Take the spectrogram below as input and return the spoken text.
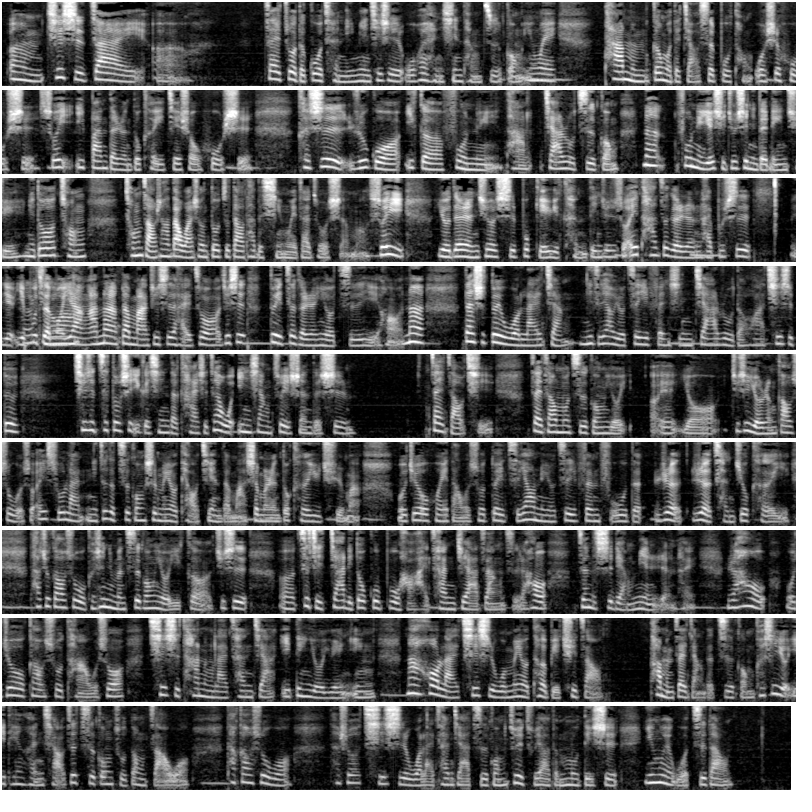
嗯，其实，在呃，在做的过程里面，其实我会很心疼职工，因为他们跟我的角色不同。我是护士，所以一般的人都可以接受护士。可是，如果一个妇女她加入自工，那妇女也许就是你的邻居，你都从从早上到晚上都知道她的行为在做什么。所以，有的人就是不给予肯定，就是说，哎，他这个人还不是。也也不怎么样啊，那干嘛就是还做，就是对这个人有质疑哈。那但是对我来讲，你只要有这一份心加入的话，其实对，其实这都是一个新的开始。在我印象最深的是，在早期在招募职工有。呃，有就是有人告诉我说：“哎，苏兰，你这个自工是没有条件的嘛？什么人都可以去嘛？”我就回答我说：“对，只要你有这一份服务的热热忱就可以。”他就告诉我：“可是你们自工有一个，就是呃自己家里都顾不好，还参加这样子，然后真的是两面人嘿。”然后我就告诉他：“我说其实他能来参加一定有原因。那后来其实我没有特别去找。”他们在讲的自工，可是有一天很巧，这自工主动找我，他告诉我，他说：“其实我来参加自工最主要的目的是，因为我知道。”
